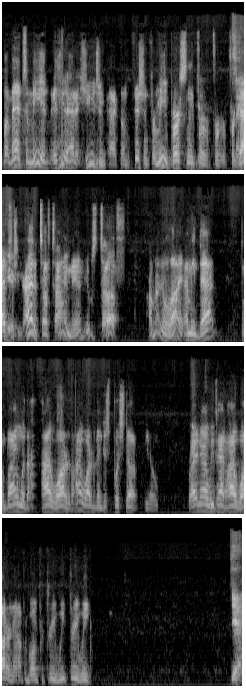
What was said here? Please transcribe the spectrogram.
But man, to me, it, it had a huge impact on the fishing. For me personally, for for for Same guide here. fishing, I had a tough time, man. It was tough. I'm not gonna lie. I mean, that combined with the high water, the high water then just pushed up. You know, right now we've had high water now for going for three week three weeks. Yeah,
